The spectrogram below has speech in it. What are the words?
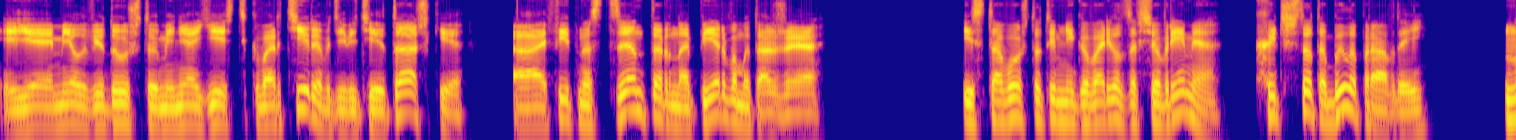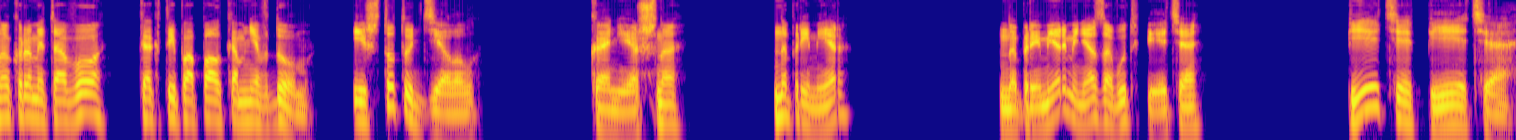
Я имел в виду, что у меня есть квартира в девятиэтажке, а фитнес-центр на первом этаже. Из того, что ты мне говорил за все время, хоть что-то было правдой. Но кроме того, как ты попал ко мне в дом и что тут делал?» «Конечно». «Например?» «Например, меня зовут Петя». «Петя, Петя»,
